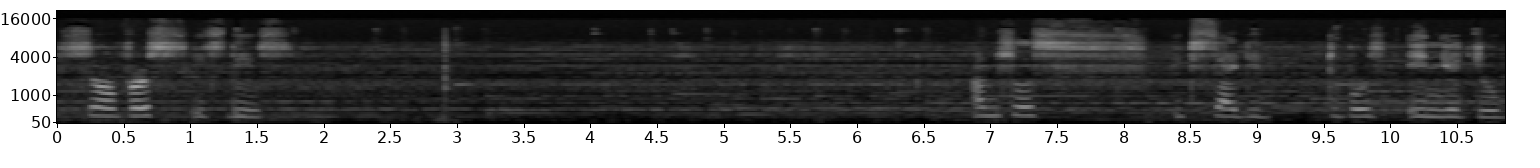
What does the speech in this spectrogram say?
So first is this. I'm so excited to post in YouTube.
